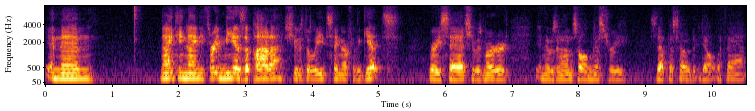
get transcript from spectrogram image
And then 1993, Mia Zapata, she was the lead singer for the Gits. Very sad, she was murdered, and there was an unsolved mystery episode that dealt with that.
